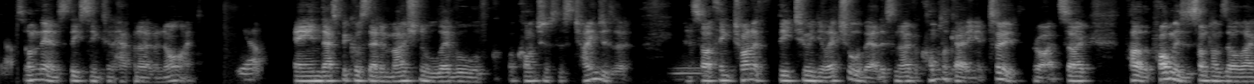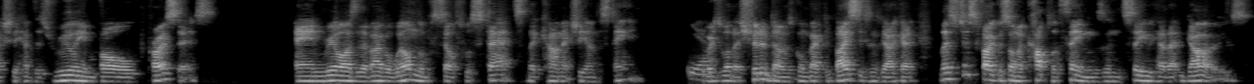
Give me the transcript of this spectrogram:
Yeah. Sometimes these things can happen overnight. yeah. And that's because that emotional level of, of consciousness changes it. And so I think trying to be too intellectual about this and overcomplicating it too, right? So part of the problem is, is sometimes they'll actually have this really involved process and realize that they've overwhelmed themselves with stats they can't actually understand. Yeah, Whereas what they should have done is gone back to basics and go, okay, let's just focus on a couple of things and see how that goes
